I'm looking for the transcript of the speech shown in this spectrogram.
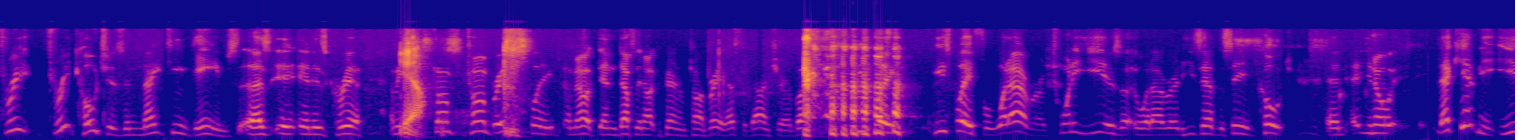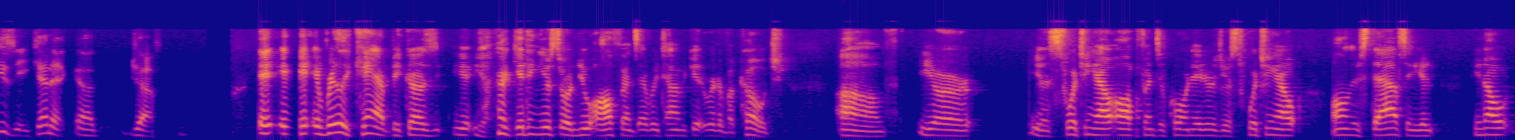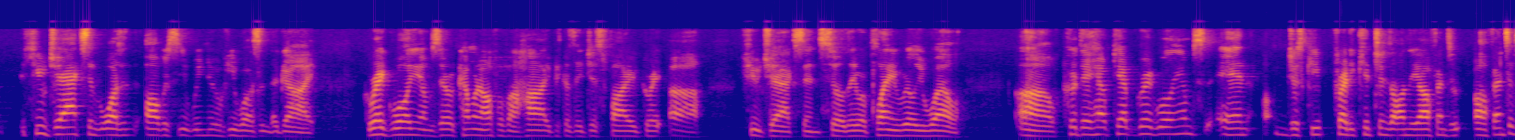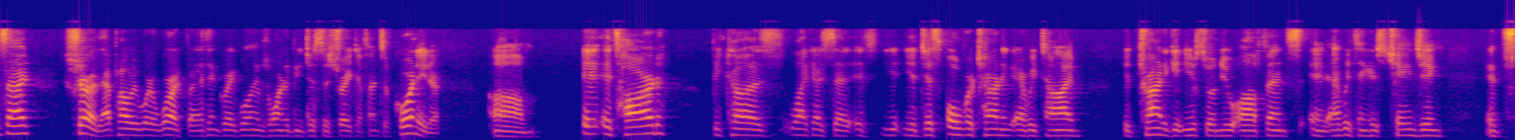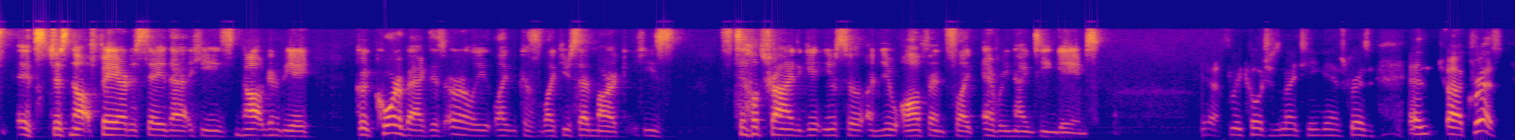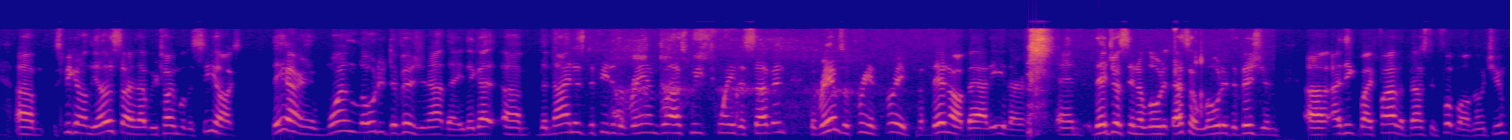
Three three coaches in 19 games as in, in his career. I mean, yeah. Tom Tom Brady's played. I mean, and definitely not comparing him to Tom Brady. That's for darn sure. But he played he's played for whatever 20 years or whatever, and he's had the same coach. And you know that can't be easy, can it, uh, Jeff? It, it, it, really can't because you're getting used to a new offense every time you get rid of a coach. Um, you're you're switching out offensive coordinators, you're switching out all new staffs, and you you know Hue Jackson wasn't obviously we knew he wasn't the guy. Gregg Williams, they were coming off of a high because they just fired great uh, Hue Jackson, so they were playing really well. Uh, could they have kept Gregg Williams and just keep Freddie Kitchens on the offensive offensive side? Sure, that probably would have worked, but I think Gregg Williams wanted to be just a straight defensive coordinator. Um, it, it's hard because, like I said, it's you, are just overturning every time. You're trying to get used to a new offense, and everything is changing. It's it's just not fair to say that he's not going to be a good quarterback this early, like because, like you said, Mark, he's still trying to get used to a new offense like every 19 games. Yeah, three coaches in 19 games, crazy. And uh, Chris, um, speaking on the other side of that, we were talking about the Seahawks. They are in one loaded division, aren't they? They got um, the Niners defeated the Rams last week, 20 to seven. The Rams are three and three, but they're not bad either. And they're just in a loaded. That's a loaded division. Uh, I think by far the best in football, don't you?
